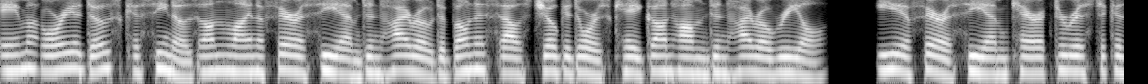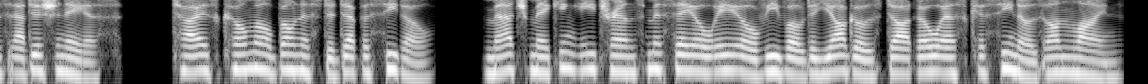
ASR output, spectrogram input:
A maioria dos casinos online oferecem dinheiro de bônus aos jogadores que ganham dinheiro real, e oferecem características adicionais, tais como bônus de deposito, matchmaking e transmissão ao vivo de jogos. Os casinos online,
